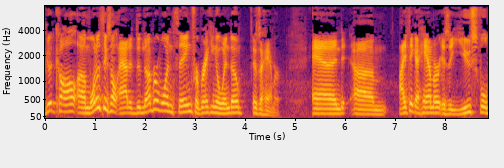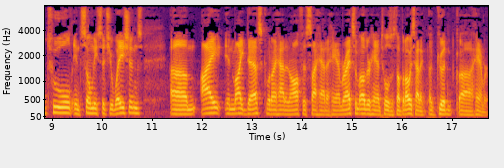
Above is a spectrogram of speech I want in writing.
Good call. Um, one of the things I'll add, is the number one thing for breaking a window is a hammer. And um, I think a hammer is a useful tool in so many situations. Um, I, in my desk, when I had an office, I had a hammer. I had some other hand tools and stuff, but I always had a, a good uh, hammer.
